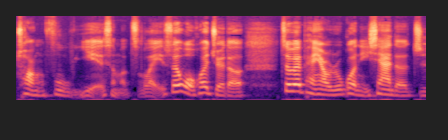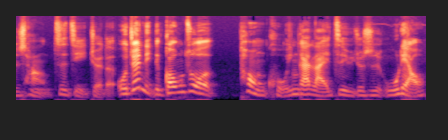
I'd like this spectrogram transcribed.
创副业什么之类。所以我会觉得，这位朋友，如果你现在的职场自己觉得，我觉得你的工作痛苦应该来自于就是无聊。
